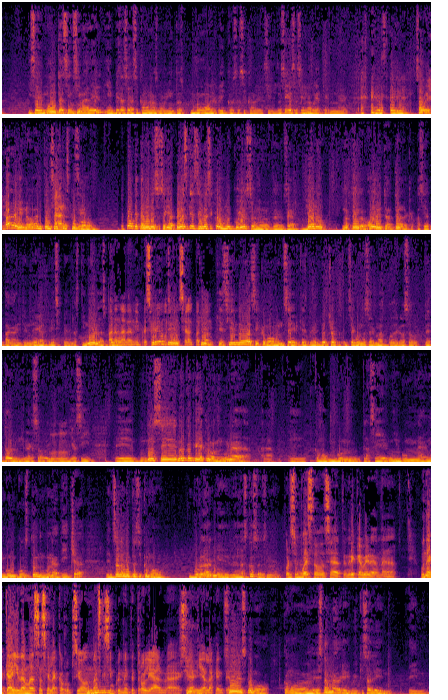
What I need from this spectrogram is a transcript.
y se monta así encima de él y empieza a hacer así como unos movimientos muy ricos, así como de si lo sigues haciendo voy a terminar. Este, sobre el padre, ¿no? Entonces Claro, es como... Supongo que también eso sería, pero es que se me hace como muy curioso, ¿no? O sea, yo no, no tengo, obviamente no tengo la capacidad para entender al príncipe de las tinieblas. Para pero nada, ni Creo presumimos que, conocer al patrón. que, que siendo así como un ser que es de, de hecho el segundo ser más poderoso de todo el universo y, y así, eh, no sé, no encontraría como ninguna, ah, eh, como ningún placer, ninguna, ningún gusto, ninguna dicha, en solamente así como burlarme de las cosas, ¿no? Por O sea, supuesto, o sea, tendría que haber una, una caída más hacia la corrupción, más que simplemente trolear a, Sí, aquí a la gente. Sí, ¿no? es como, como esta madre, güey, que sale en, en,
